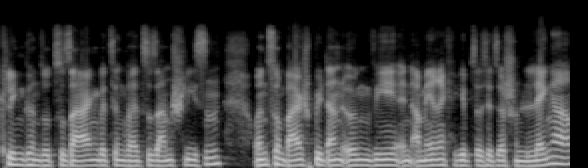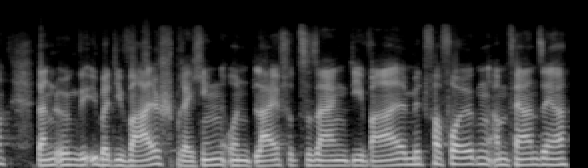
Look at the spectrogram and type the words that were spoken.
klinken sozusagen, beziehungsweise zusammenschließen und zum Beispiel dann irgendwie, in Amerika gibt es das jetzt ja schon länger, dann irgendwie über die Wahl sprechen und live sozusagen die Wahl mitverfolgen am Fernseher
